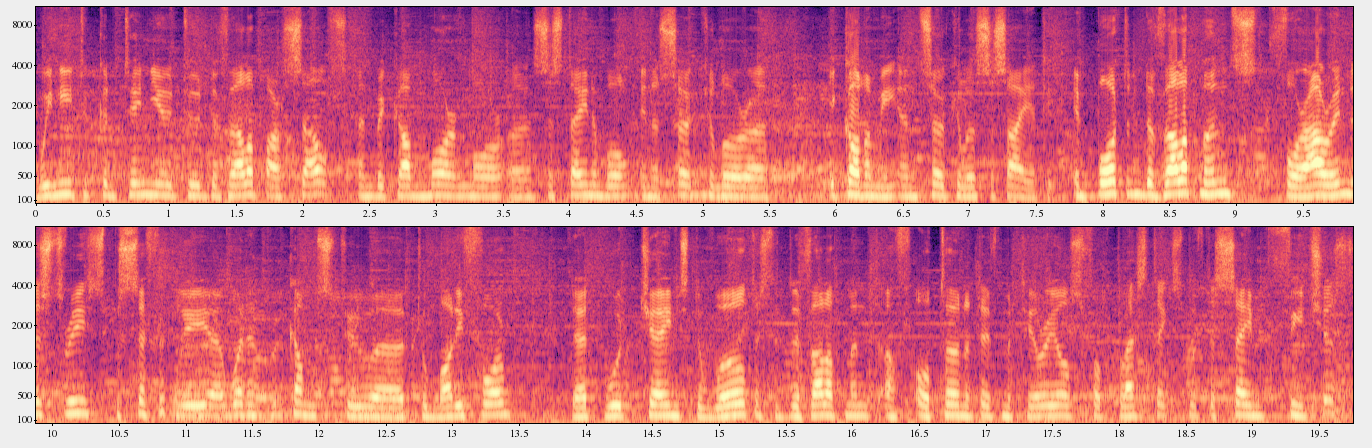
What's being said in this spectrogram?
we need to continue to develop ourselves and become more and more uh, sustainable in a circular uh, economy and circular society. Important developments for our industry, specifically uh, when it comes to, uh, to Modiform, that would change the world is the development of alternative materials for plastics with the same features.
